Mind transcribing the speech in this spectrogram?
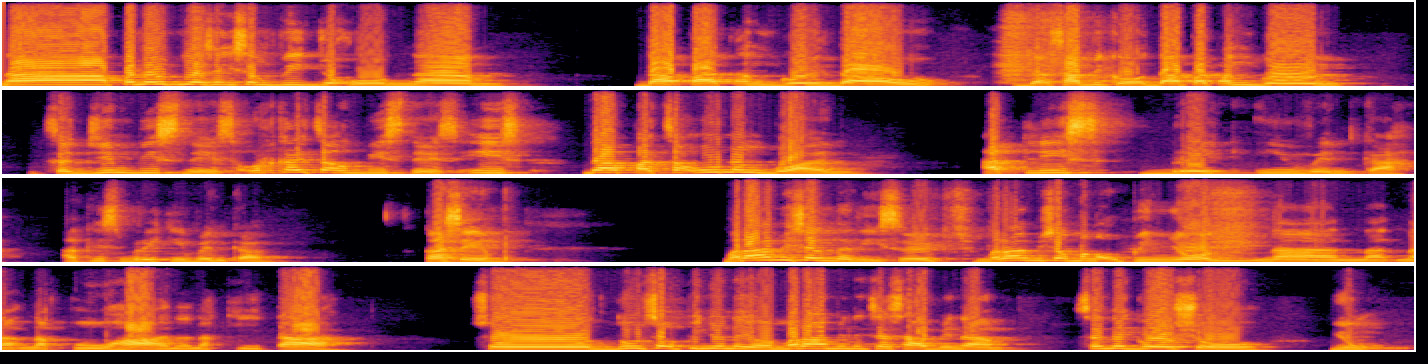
na panood niya sa isang video ko na dapat ang goal daw, da, sabi ko, dapat ang goal sa gym business or kahit sa ang business is dapat sa unang buwan at least break even ka. At least break even ka. Kasi marami siyang na-research, marami siyang mga opinion na, na, na nakuha, na nakita. So, doon sa opinion na yon, marami nagsasabi na sa negosyo, yung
